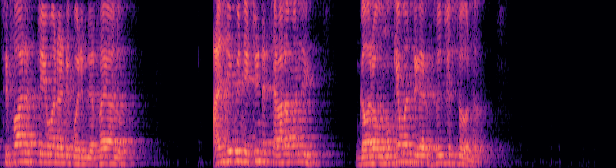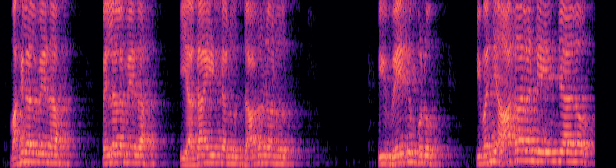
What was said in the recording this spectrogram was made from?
సిఫారసు చేయమనండి కొన్ని నిర్ణయాలు. అని చెప్పి నెట్టింట చాలామంది గౌరవ ముఖ్యమంత్రి గారికి సూచిస్తూ ఉన్నారు. మహిళల మీద పిల్లల మీద ఈ అఘాయిత్యాలు దారుణాలు ఈ వేధింపులు ఇవన్నీ ఆగాలంటే ఏం చేయాలో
